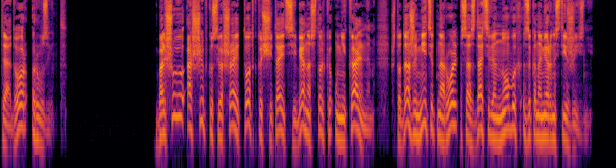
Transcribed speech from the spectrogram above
Теодор Рузвельт Большую ошибку совершает тот, кто считает себя настолько уникальным, что даже метит на роль создателя новых закономерностей жизни.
